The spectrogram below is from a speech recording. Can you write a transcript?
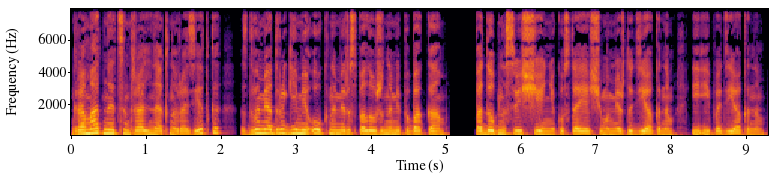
громадное центральное окно-розетка с двумя другими окнами, расположенными по бокам, подобно священнику, стоящему между диаконом и иподиаконом,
